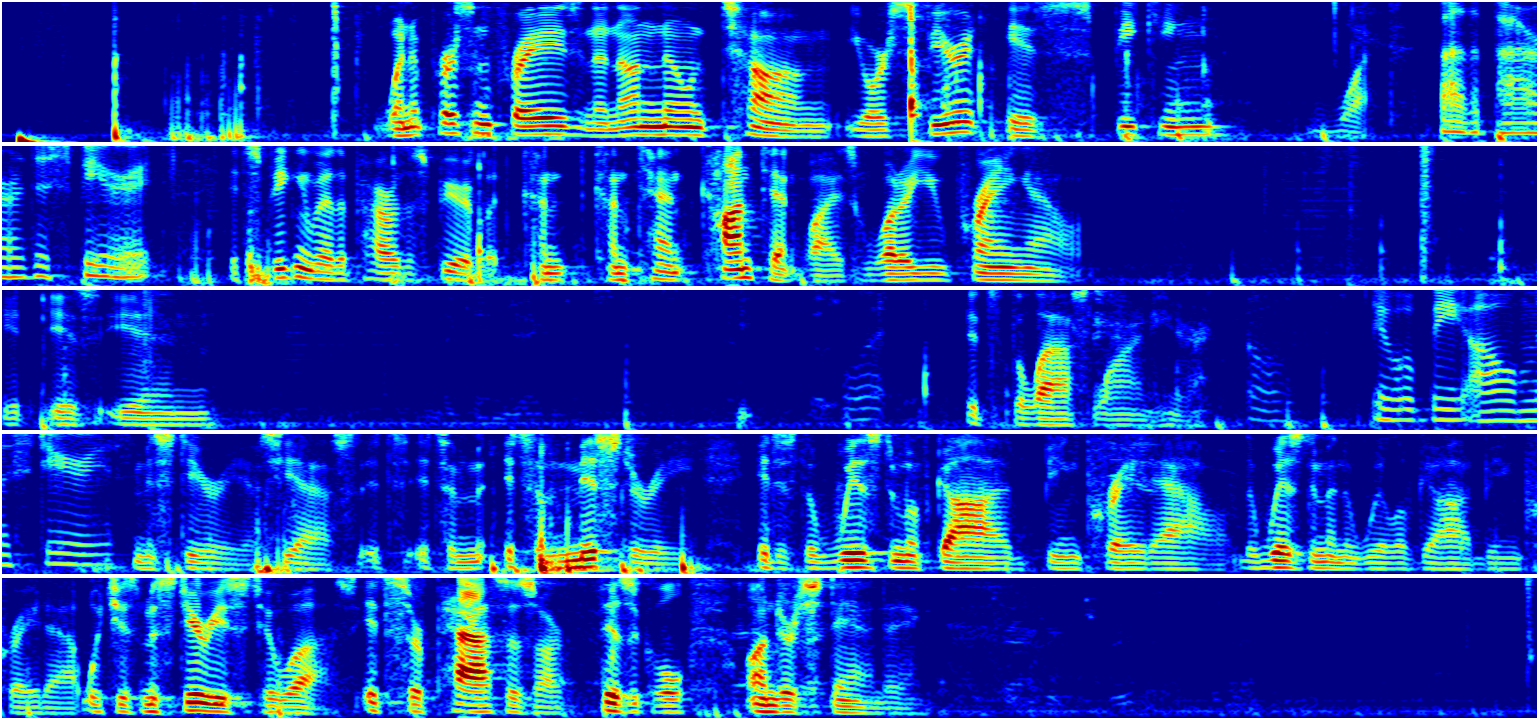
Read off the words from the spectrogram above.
When a person prays in an unknown tongue, your spirit is speaking what? By the power of the Spirit. It's speaking by the power of the Spirit, but con- content, content-wise, what are you praying out? It is in. In the king James. What? It's the last line here. It will be all mysterious. Mysterious, yes. It's, it's, a, it's a mystery. It is the wisdom of God being prayed out, the wisdom and the will of God being prayed out, which is mysterious to us. It surpasses our physical understanding.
